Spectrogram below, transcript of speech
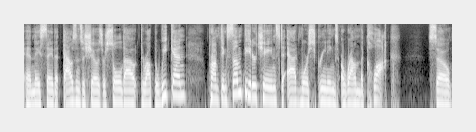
And they say that thousands of shows are sold out throughout the weekend, prompting some theater chains to add more screenings around the clock. So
